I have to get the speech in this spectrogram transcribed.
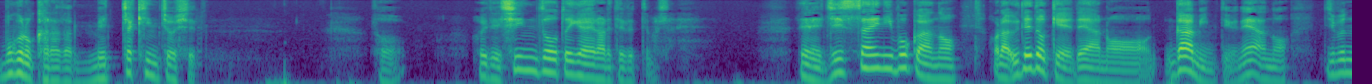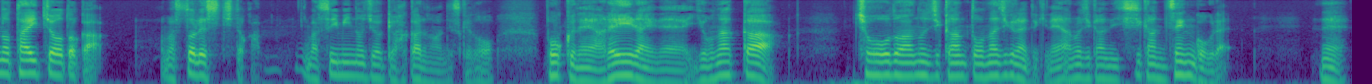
僕の体めっちゃ緊張してる。そう。それで心臓と胃がやられてるって言いましたね。でね、実際に僕あの、ほら腕時計であの、ガーミンっていうね、あの、自分の体調とか、まあ、ストレス値とか、まあ、睡眠の状況を測るのなんですけど、僕ね、あれ以来ね、夜中、ちょうどあの時間と同じぐらいの時ね、あの時間で1時間前後ぐらい、ね、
